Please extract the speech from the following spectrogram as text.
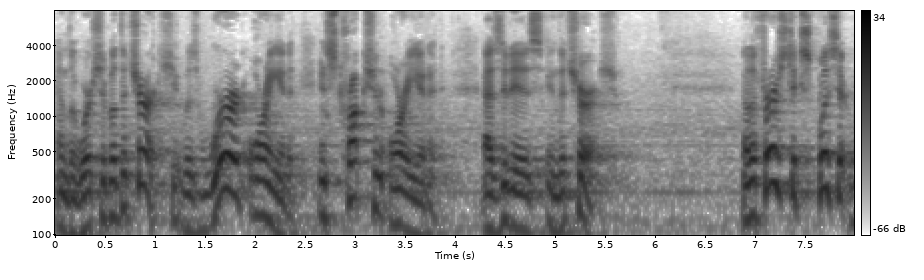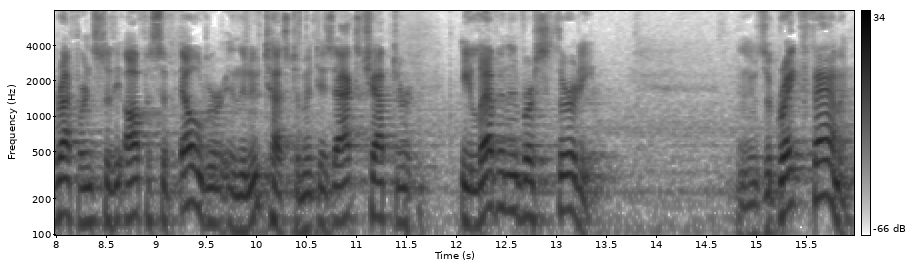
and the worship of the church. It was word oriented, instruction oriented, as it is in the church. Now, the first explicit reference to the office of elder in the New Testament is Acts chapter 11 and verse 30. And there was a great famine.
